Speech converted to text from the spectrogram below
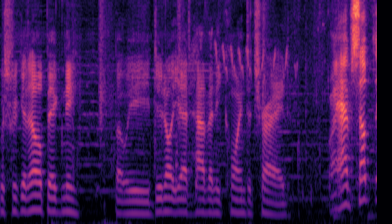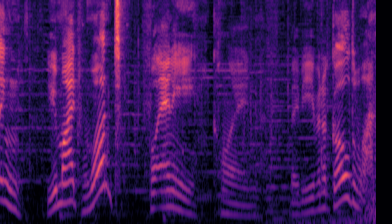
Wish we could help, Igni, but we do not yet have any coin to trade. I have something you might want for any coin. Maybe even a gold one.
